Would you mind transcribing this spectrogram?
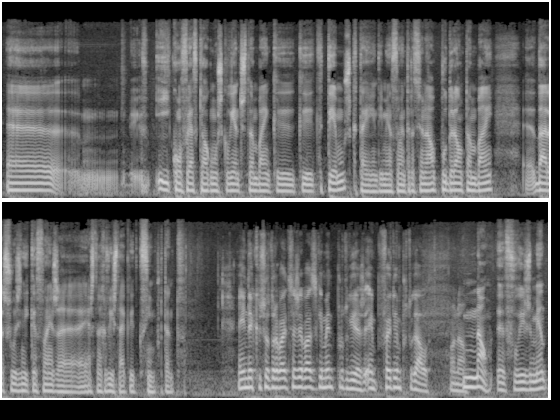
Uh, e confesso que alguns clientes também que, que, que, temos, que têm dimensão internacional, poderão também uh, dar as suas indicações a, a esta revista, acredito que sim, portanto. Ainda que o seu trabalho seja basicamente português, feito em Portugal, ou não? Não, eh, felizmente,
